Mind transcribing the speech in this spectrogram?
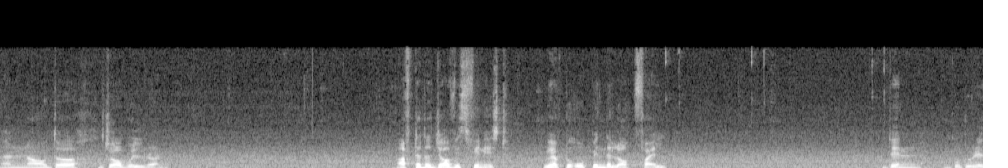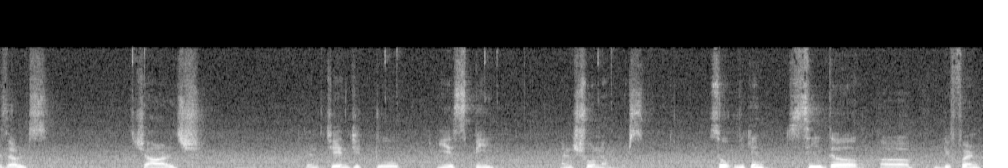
and now the job will run after the job is finished we have to open the log file then go to results charge then change it to ESP and show numbers. So we can see the uh, different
